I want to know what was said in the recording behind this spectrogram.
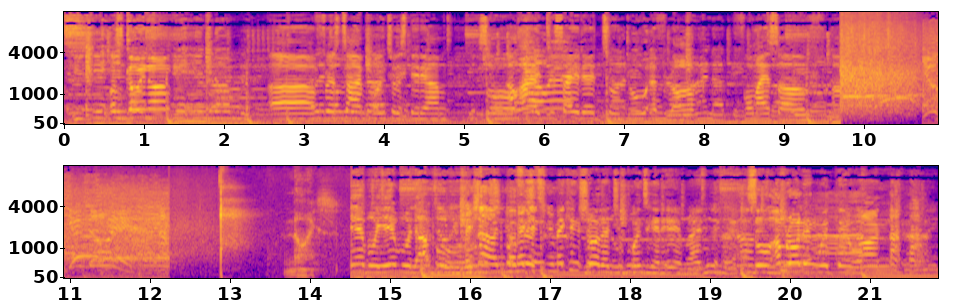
Pirates. What's going on? Uh, first time going to a stadium, so I decided to do a vlog for myself. Uh, Nice. Yebo, yebo, lapho. you're, making, you're, making, you're making sure that you're pointing at him, right? So I'm rolling with the one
